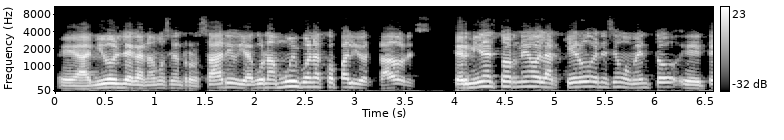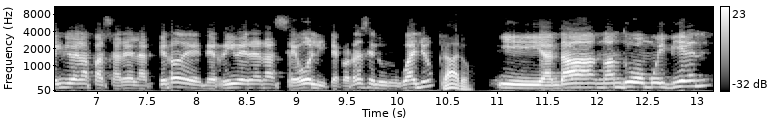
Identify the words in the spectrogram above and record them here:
Eh, a Newell's le ganamos en Rosario y hago una muy buena Copa Libertadores. Termina el torneo, el arquero en ese momento, eh, técnico era Pasarela, el arquero de, de River era Seoli, ¿te acuerdas? El uruguayo. Claro y andaba, no anduvo muy bien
